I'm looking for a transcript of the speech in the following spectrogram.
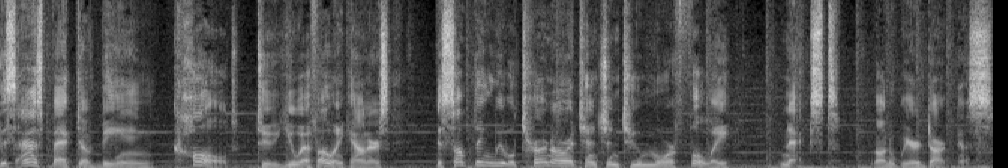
this aspect of being called to UFO encounters is something we will turn our attention to more fully next on Weird Darkness.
